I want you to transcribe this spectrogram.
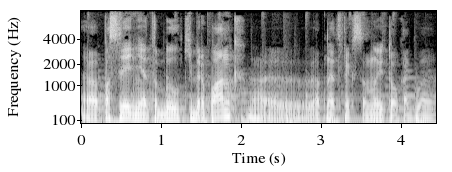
а, последний это был Киберпанк а, от Netflix. Ну и то, как бы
